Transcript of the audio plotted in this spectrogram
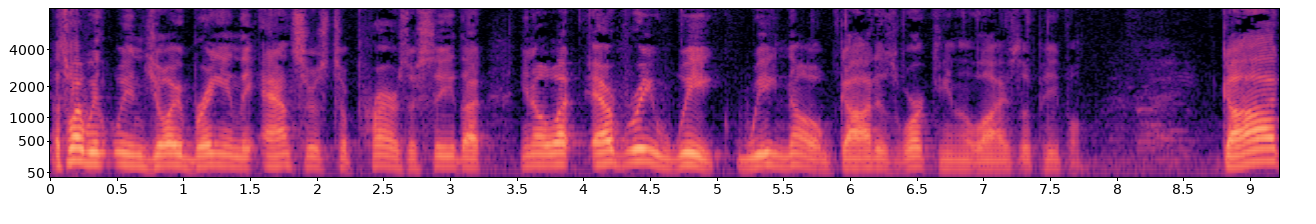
That's why we, we enjoy bringing the answers to prayers to see that, you know what, every week we know God is working in the lives of people. God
